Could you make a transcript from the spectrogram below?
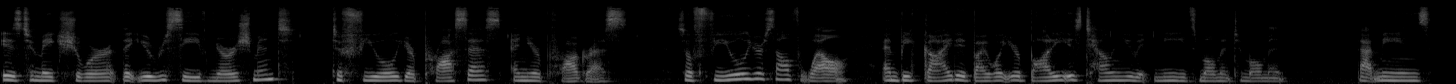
is to make sure that you receive nourishment to fuel your process and your progress. So fuel yourself well and be guided by what your body is telling you it needs moment to moment. That means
